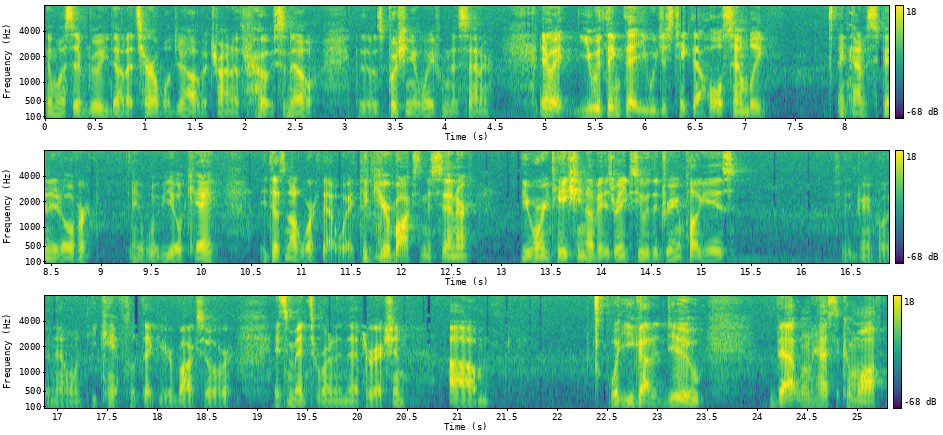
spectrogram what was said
it must have really done a terrible job of trying to throw snow because it was pushing it away from the center. Anyway, you would think that you would just take that whole assembly and kind of spin it over and it would be okay. It does not work that way. The gearbox in the center the orientation of it is right. You see where the drain plug is. See the drain plug in that one. You can't flip that gearbox over. It's meant to run in that direction. Um, what you got to do, that one has to come off,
